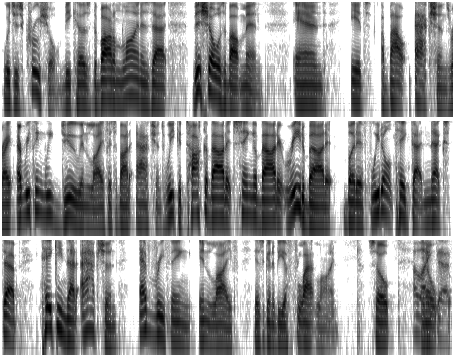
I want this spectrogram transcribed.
which is crucial because the bottom line is that this show is about men. And it's about actions, right? Everything we do in life is about actions. We could talk about it, sing about it, read about it, but if we don't take that next step, taking that action, everything in life is going to be a flat line. So I like you know, that.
